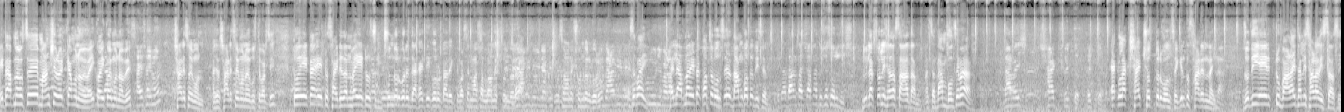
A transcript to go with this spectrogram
এটা আপনার হচ্ছে মাংসের ওয়েট কেমন হবে ভাই? কয় কয় মন হবে? সাড়ে ছয় মন। আচ্ছা সাড়ে ছয় মন হবে বুঝতে পারছি। তো এটা একটু সাইডে যান ভাই একটু সুন্দর করে দেখাই দিই গরুটা দেখতে পাচ্ছেন। মাসাল্লাহ অনেক সুন্দর হ্যাঁ? অনেক সুন্দর গরু। আচ্ছা ভাই তাহলে আপনার এটা কত বলছে? দাম কত চল্লিশ। দুই লাখ চল্লিশ হাজার চা দাম। আচ্ছা দাম বলছে ভাই? এক লাখ ষাট সত্তর বলছে কিন্তু ছাড়েন নাই। যদি এর একটু বাড়াই তাহলে ছাড়ার ইচ্ছা আছে।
